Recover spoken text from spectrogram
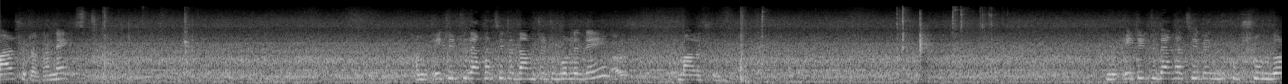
বারোশো টাকা। নেক্সট আমি এটা একটু দেখাচ্ছি এটা দামটা একটু বলে দিই। বারোশো বারোশো এটা একটু দেখাচ্ছি, এটা কিন্তু খুব সুন্দর।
